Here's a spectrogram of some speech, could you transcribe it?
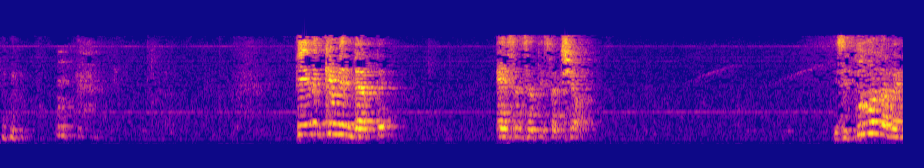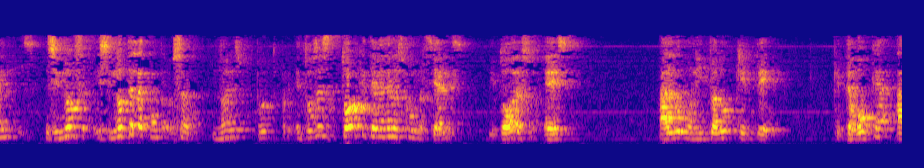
Tienen que venderte esa insatisfacción. Y si tú no la vendes, y si no, si no te la compras, o sea, no eres producto. Entonces, todo lo que te venden los comerciales y todo eso es algo bonito, algo que te, que te evoca a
